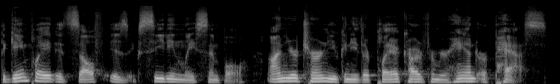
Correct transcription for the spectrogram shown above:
The gameplay itself is exceedingly simple. On your turn, you can either play a card from your hand or pass.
